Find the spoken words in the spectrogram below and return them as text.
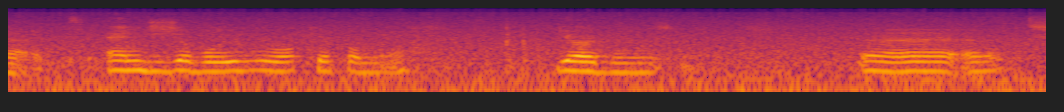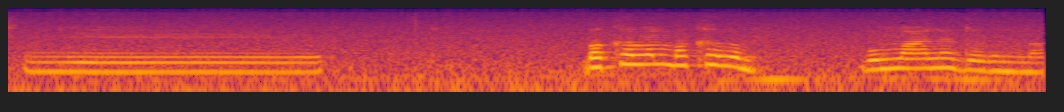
Evet. En cüce boyu bir bok yapamıyor. Gördüğünüz gibi. Ee, evet şimdi bakalım bakalım. Bunlar ne durumda?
